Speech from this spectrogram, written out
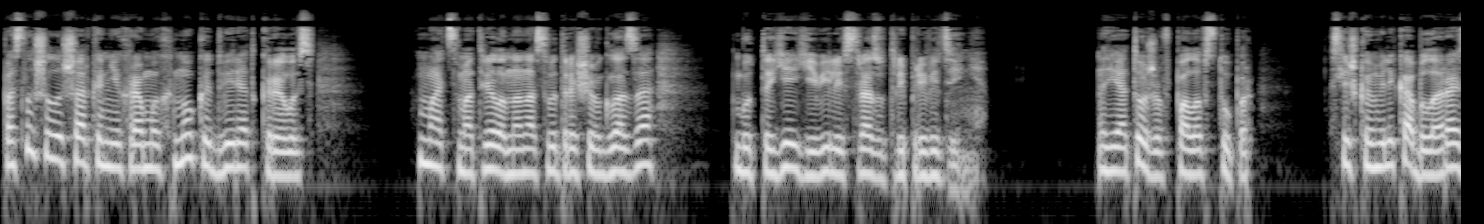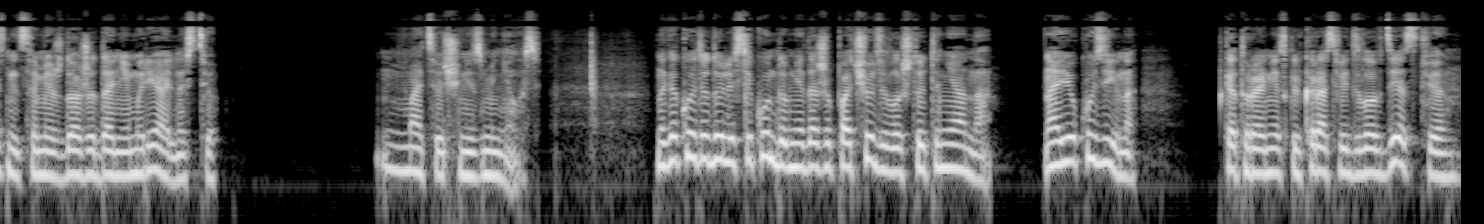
Послышала шарканье хромых ног, и дверь открылась. Мать смотрела на нас, вытаращив глаза, будто ей явились сразу три привидения. Я тоже впала в ступор. Слишком велика была разница между ожиданием и реальностью. Мать очень изменилась. На какую-то долю секунды мне даже почудило, что это не она, а ее кузина — которую я несколько раз видела в детстве.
